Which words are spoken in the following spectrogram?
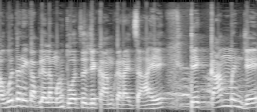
अगोदर एक आपल्याला महत्त्वाचं जे काम करायचं आहे ते काम म्हणजे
